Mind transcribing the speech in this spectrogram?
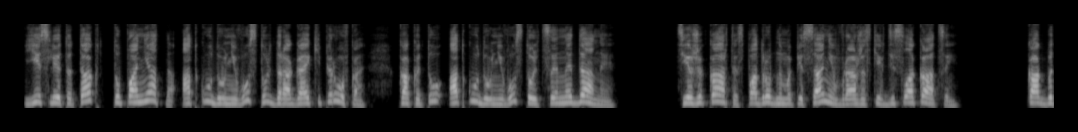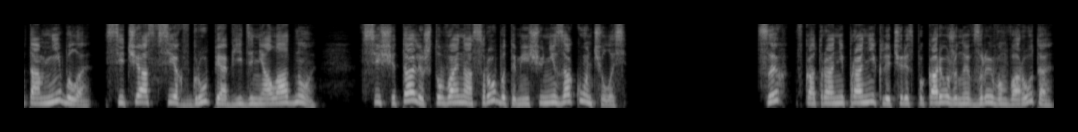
Если это так, то понятно, откуда у него столь дорогая экипировка, как и то, откуда у него столь ценные данные. Те же карты с подробным описанием вражеских дислокаций. Как бы там ни было, сейчас всех в группе объединяло одно. Все считали, что война с роботами еще не закончилась. Цех, в который они проникли через покореженные взрывом ворота,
